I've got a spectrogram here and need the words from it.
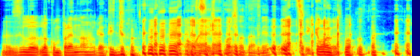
Lo, lo comprendo, el gatito. Como el esposo también. sí, como el esposo también.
